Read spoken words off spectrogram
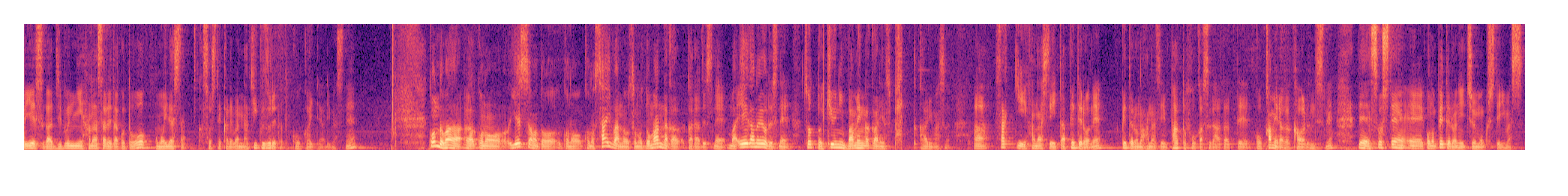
イエスが自分に話されたことを思い出した。そして彼は泣き崩れたとこう書いてありますね。今度はこのイエス様とこのこの裁判のそのど真ん中からですね、まあ、映画のようですねちょっと急に場面が変わります。パッと変わります。あさっき話していたペテロねペテロの話にパッとフォーカスが当たってこうカメラが変わるんですね。でそして、えこのペテロに注目しています。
